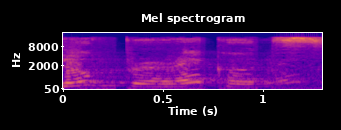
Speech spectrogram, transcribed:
Globe Records.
